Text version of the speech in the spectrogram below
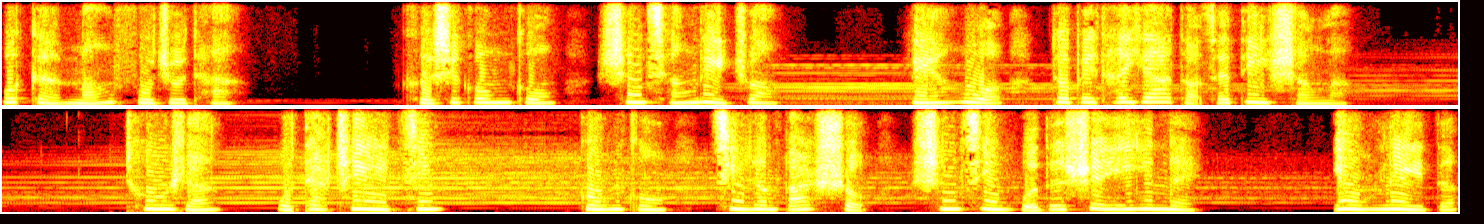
我赶忙扶住他，可是公公身强力壮，连我都被他压倒在地上了。突然，我大吃一惊，公公竟然把手伸进我的睡衣内，用力的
